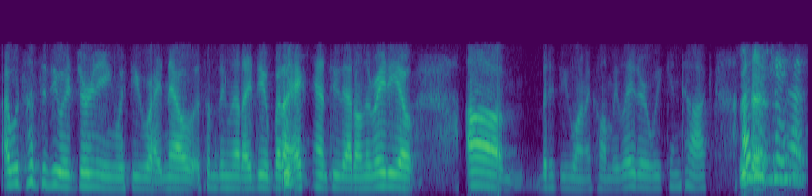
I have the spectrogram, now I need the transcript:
I would love to do a journeying with you right now, something that I do, but I, I can't do that on the radio. Um, but if you want to call me later, we can talk. Other than that,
